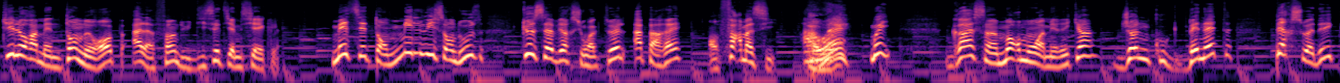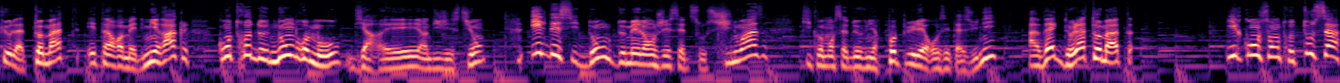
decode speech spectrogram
qui le ramènent en Europe à la fin du XVIIe siècle. Mais c'est en 1812 que sa version actuelle apparaît en pharmacie. Ah ouais? Oui, grâce à un mormon américain, John Cook Bennett, persuadé que la tomate est un remède miracle contre de nombreux maux, diarrhée, indigestion. Il décide donc de mélanger cette sauce chinoise, qui commence à devenir populaire aux États-Unis, avec de la tomate. Il concentre tout ça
